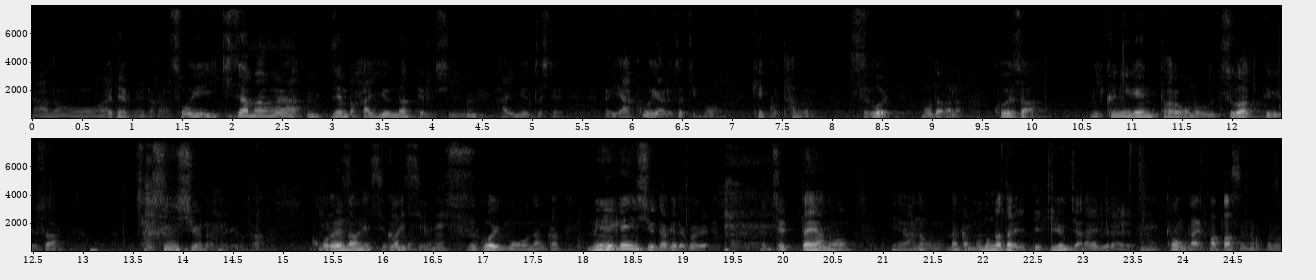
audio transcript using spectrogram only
あのあれだよね。だからそういう生き様がうん。全部俳優になってるし、ん。俳優として。役をやる時も結構多分すごい。もうだからこれさ三國連太郎の器っていうさ写真集なんだけどさこれなんすごいですよねすごいもうなんか名言集だけでこれ絶対あのあのなんか物語できるんじゃないぐらい、今回パパスのこの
